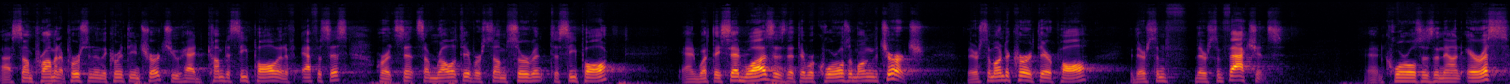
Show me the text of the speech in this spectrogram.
uh, some prominent person in the Corinthian church who had come to see Paul in Ephesus or had sent some relative or some servant to see Paul. And what they said was is that there were quarrels among the church. There's some undercurrent there, Paul. There's some, there's some factions. And quarrels is the noun eris,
